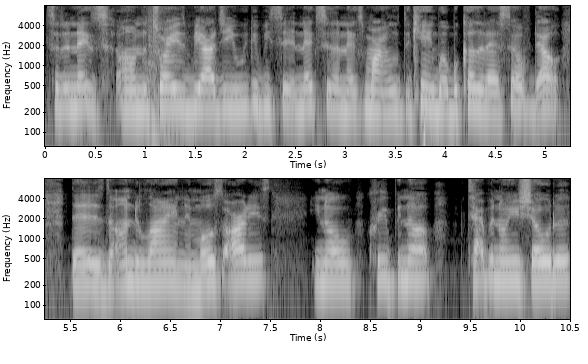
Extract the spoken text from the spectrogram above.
to the next um, Notorious B.I.G. We could be sitting next to the next Martin Luther King, but because of that self doubt that is the underlying in most artists, you know, creeping up, tapping on your shoulder,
